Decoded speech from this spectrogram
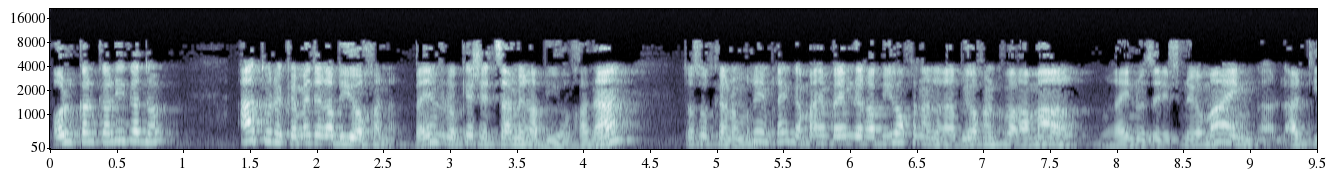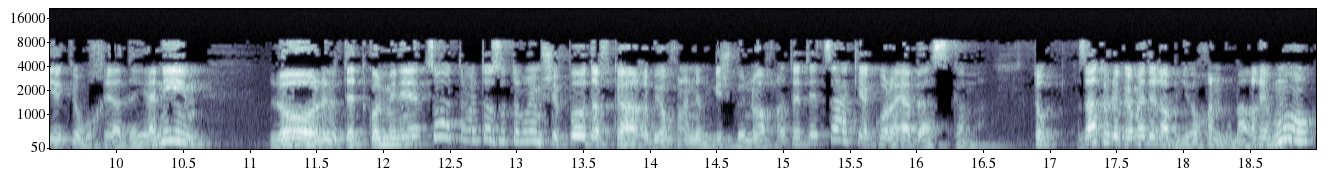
עול כלכלי גדול. עטו לקמא דרבי יוחנן. באים ולוקש עצה מרבי יוחנן, תוספות כאן אומרים, רגע, מה הם באים לרבי יוחנן? רבי יוחנן כבר אמר, ראינו את זה לפני יומיים, אל תהיה כעורכי הדיינים, לא לתת כל מיני עצות, אבל תוספות אומרים שפה דווקא רבי יוחנן הרגיש בנוח לתת עצה, כי הכל היה בהסכמה. טוב, אז עטו לקמא דרבי יוחנן, אמר להו,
